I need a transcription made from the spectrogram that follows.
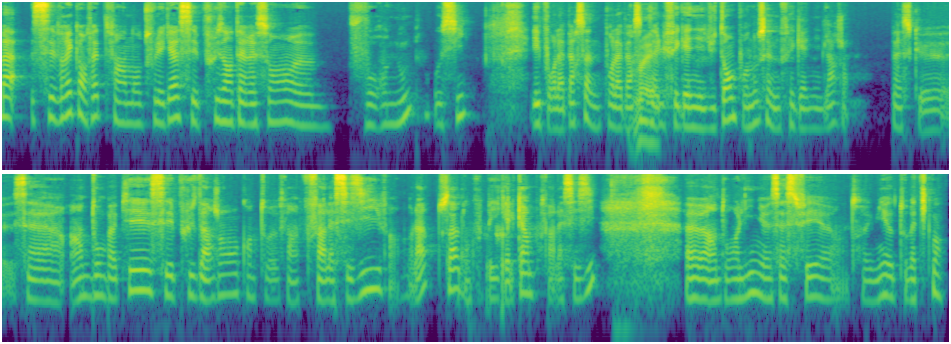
Bah, c'est vrai qu'en fait, enfin, dans tous les cas, c'est plus intéressant euh, pour nous aussi et pour la personne. Pour la personne, Ouais. ça lui fait gagner du temps. Pour nous, ça nous fait gagner de l'argent. Parce que c'est un don papier, c'est plus d'argent quand, euh, enfin, faut faire la saisie, enfin voilà, tout ça. Donc, faut payer quelqu'un pour faire la saisie. Euh, un don en ligne, ça se fait euh, entre guillemets automatiquement.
